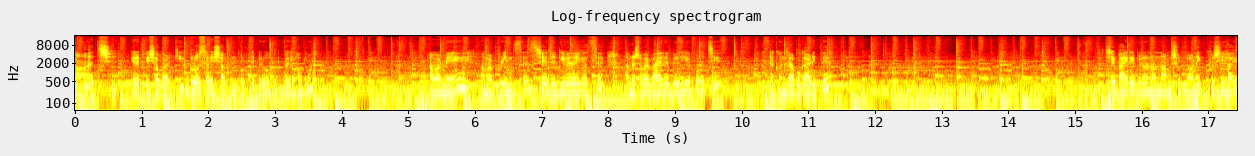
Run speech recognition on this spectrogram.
মাছ এসব আর কি। গ্রোসারি শপিং করতে বেরো, বের হব। আমার মেয়ে, আমার প্রিন্সেস সে রেডি হয়ে গেছে। আমরা সবাই বাইরে বেরিয়ে পড়েছি। এখন যাব গাড়িতে। সে বাইরে বেরোনোর নাম শুনলে অনেক খুশি হয়।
